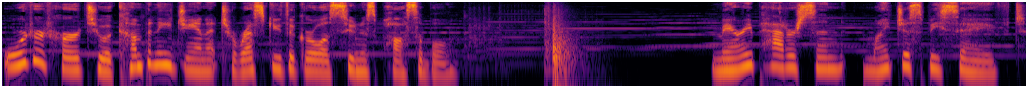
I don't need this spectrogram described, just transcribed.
ordered her to accompany Janet to rescue the girl as soon as possible. Mary Patterson might just be saved.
